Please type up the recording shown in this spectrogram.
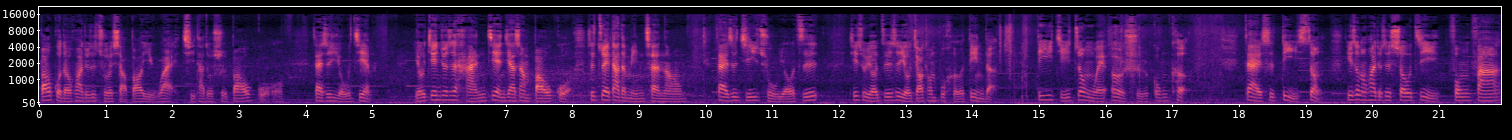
包裹的话就是除了小包以外，其他都是包裹。再是邮件，邮件就是函件加上包裹，是最大的名称哦。再是基础邮资。基础邮资是由交通部核定的，第一级重为二十公克。再是递送，递送的话就是收寄、封发、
